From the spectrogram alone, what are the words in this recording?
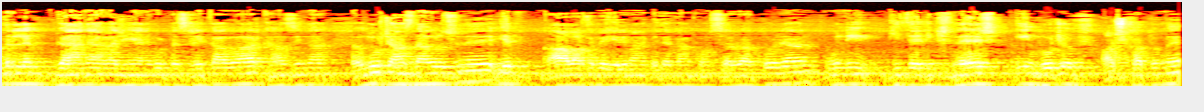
անդրել եմ Գայանե Աղաջյանի որպես ղեկավար քանզի նա լուրջ անձնավորություն է եւ ավարտել է Երևանի պետական կոնսերվատորիան ունի գիտելիքներ իմ ոճով աշխատում է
